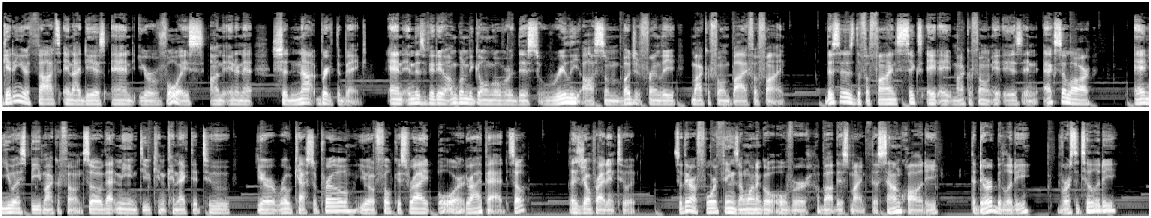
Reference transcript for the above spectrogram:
getting your thoughts and ideas and your voice on the internet should not break the bank. And in this video, I'm going to be going over this really awesome budget friendly microphone by Fifine. This is the Fifine 688 microphone. It is an XLR and USB microphone. So that means you can connect it to your Rodecaster Pro, your Focusrite, or your iPad. So let's jump right into it. So there are four things I want to go over about this mic. The sound quality, the durability, versatility,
